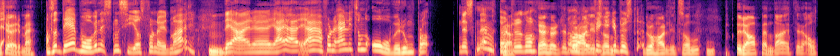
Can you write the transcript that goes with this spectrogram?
kjøre med. Altså, det må vi nesten si oss fornøyd med her. Mm. Det er eh, Jeg jeg er, fornøyd, jeg er litt sånn overrumpla Nesten, jeg. Hørte Ja. du nå? Jeg hørte du har litt sånn. Du har litt sånn rap enda, etter alt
